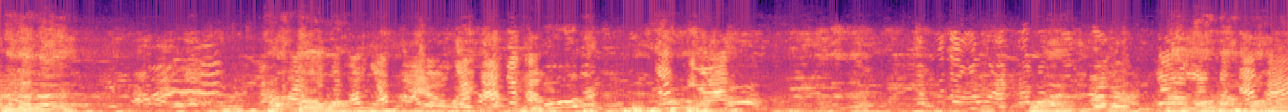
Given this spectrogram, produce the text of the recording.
เป็นยังไงพักโตบ่ว้ายทางเขาดังบ่เลย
